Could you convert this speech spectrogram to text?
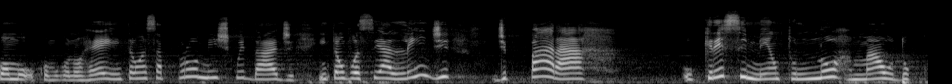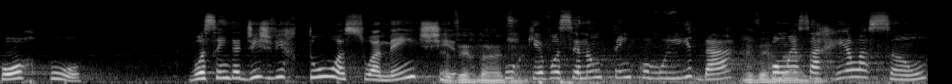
como, como gonorreia. Então, essa promiscuidade. Então, você, além de, de parar o crescimento normal do corpo, você ainda desvirtua a sua mente. É verdade. Porque você não tem como lidar é com essa relação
